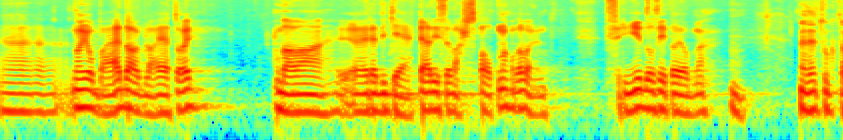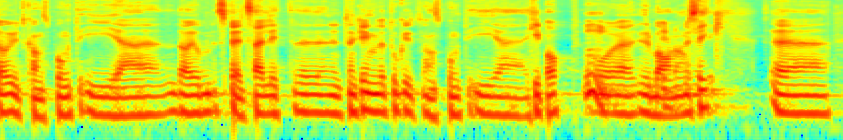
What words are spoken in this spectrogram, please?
Eh, nå jobba jeg i Dagbladet i et år. og Da eh, redigerte jeg disse versspaltene, og det var en fryd å sitte og jobbe med. Men det tok da utgangspunkt i eh, Det har jo spredt seg litt rundt omkring, men det tok utgangspunkt i hiphop og eh, urban Urban musikk. musikk. eh,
